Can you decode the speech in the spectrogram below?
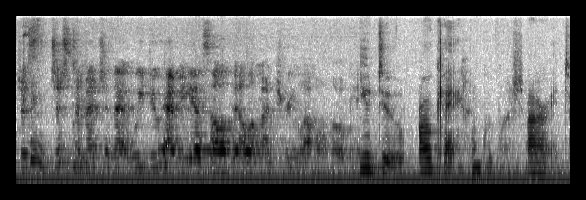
Just, just to mention that we do have ESL at the elementary level, okay? You do, okay, One quick question. all right.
